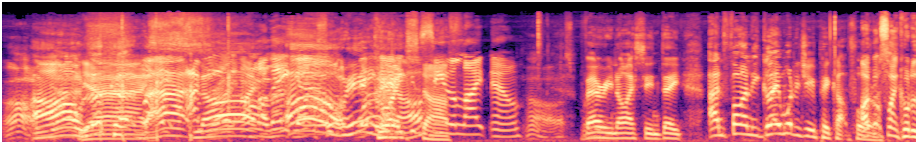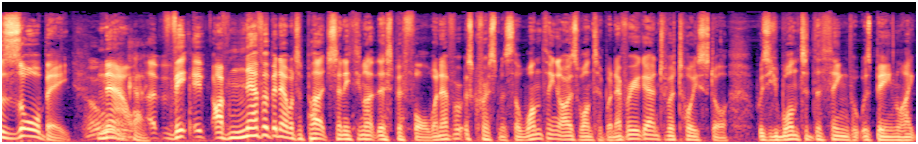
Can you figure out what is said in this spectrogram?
Oh, Oh, look Yes. at that! I No. oh, there you go. Oh, here There you go. You can stuff. see the light now. Oh, Very nice indeed. And finally, Glenn, what did you pick up for I've got something called a Zorby. now, Okay. uh, the, I've never been able to purchase anything like this before. Whenever it was Christmas, the one thing I always wanted, whenever you go into a toy store, was you wanted the thing that was being like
